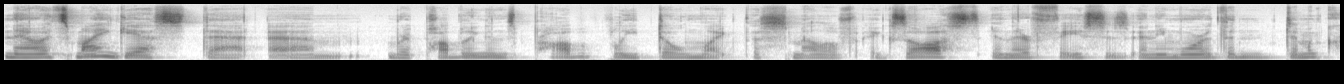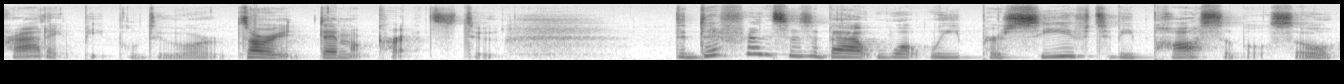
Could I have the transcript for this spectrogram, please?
Now, it's my guess that um, Republicans probably don't like the smell of exhaust in their faces any more than Democratic people do, or sorry, Democrats do. The difference is about what we perceive to be possible. So,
